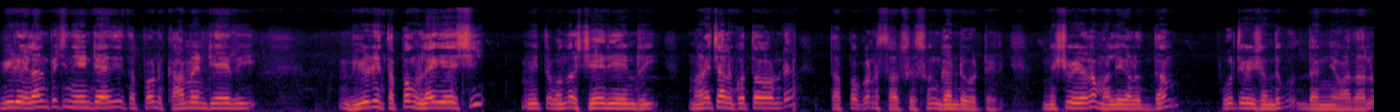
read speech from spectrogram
వీడియో ఎలా అనిపించింది ఏంటి అనేది తప్పకుండా కామెంట్ చేయరి వీడియోని తప్పకుండా లైక్ చేసి మీ మిత్రులందరూ షేర్ చేయండి. మన ఛానల్ కొత్తగా ఉంటే తప్పకుండా సబ్స్క్రిప్షన్ గంట కొట్టేది నెక్స్ట్ వీడియోలో మళ్ళీ కలుద్దాం. పూర్తి చేసినందుకు ధన్యవాదాలు.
